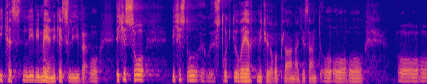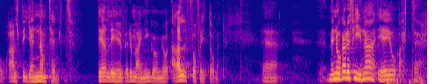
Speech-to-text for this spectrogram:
i kristenlivet, i menighetslivet. og Det er ikke så det er ikke strukturert med kjøreplaner ikke sant? Og, og, og, og alt er gjennomtenkt. Der lever det mange ganger altfor fritt. Eh, men noe av det fine er jo at eh,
